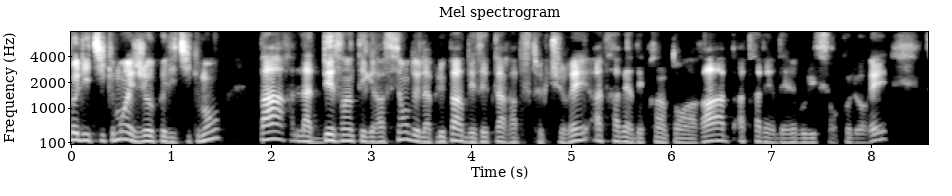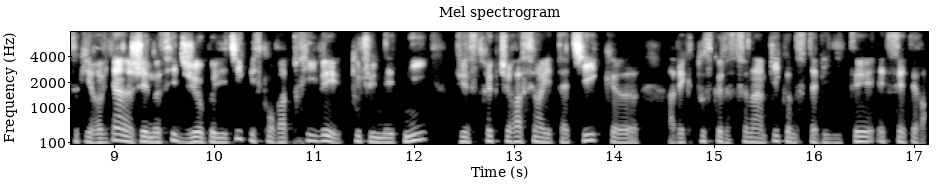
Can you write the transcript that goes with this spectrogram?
politiquement et géopolitiquement par la désintégration de la plupart des États arabes structurés à travers des printemps arabes, à travers des révolutions colorées, ce qui revient à un génocide géopolitique puisqu'on va priver toute une ethnie d'une structuration étatique euh, avec tout ce que cela implique comme stabilité, etc.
